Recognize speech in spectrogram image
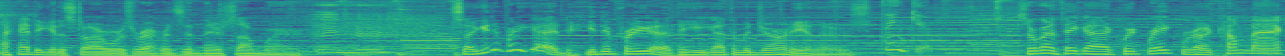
I had to get a Star Wars reference in there somewhere. Mm-hmm. So you did pretty good. You did pretty good. I think you got the majority of those. Thank you. So we're going to take a quick break. We're going to come back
